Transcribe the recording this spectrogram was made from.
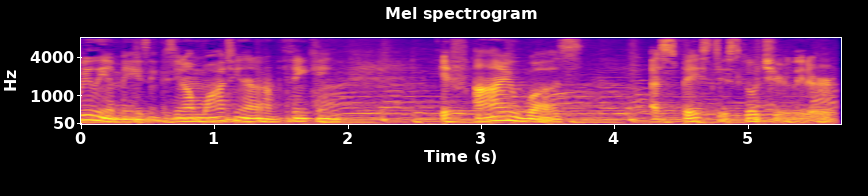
really amazing because you know I'm watching that and I'm thinking, if I was a space disco cheerleader,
